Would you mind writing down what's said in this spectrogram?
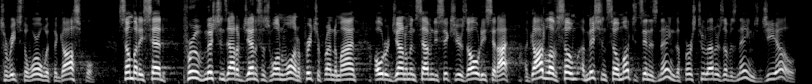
to reach the world with the gospel. Somebody said, prove missions out of Genesis 1 1. A preacher friend of mine, older gentleman, 76 years old, he said, I, God loves so, a mission so much, it's in his name. The first two letters of his name is G O.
